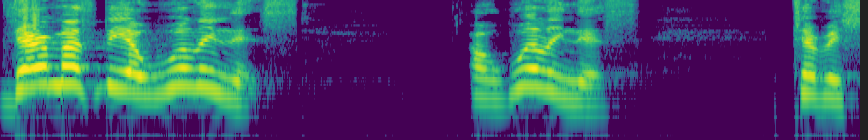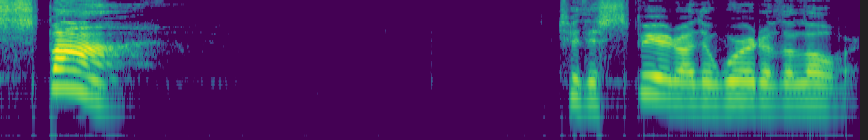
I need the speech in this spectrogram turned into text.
There must be a willingness, a willingness to respond to the Spirit or the word of the Lord.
